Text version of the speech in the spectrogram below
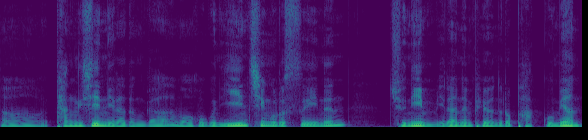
어, 당신이라던가 뭐 혹은 2인칭으로 쓰이는 주님이라는 표현으로 바꾸면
